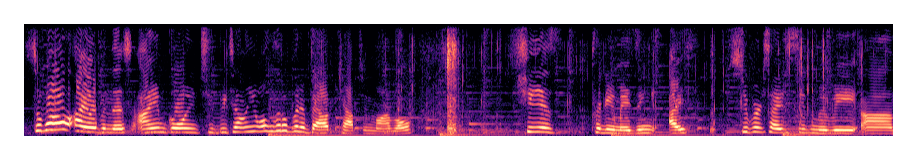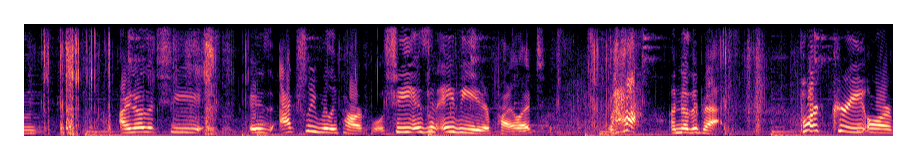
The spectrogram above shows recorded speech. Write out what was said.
So while I open this, I am going to be telling you a little bit about Captain Marvel. She is pretty amazing. I'm super excited to see the movie. Um, I know that she is actually really powerful. She is an aviator pilot. Ha! Another bag. Park Kree, or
